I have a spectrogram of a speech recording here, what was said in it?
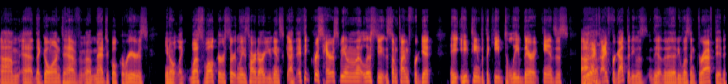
um, uh, that go on to have uh, magical careers. You know, like Wes Welker certainly is hard to argue against. I, I think Chris Harris being on that list, you sometimes forget he, he teamed with Aqib Talib there at Kansas. Uh, Yeah. I, I forgot that he was the, that he wasn't drafted.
